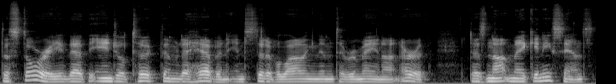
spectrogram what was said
The story that the angel took them to heaven instead of allowing them to remain on earth does not make any sense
